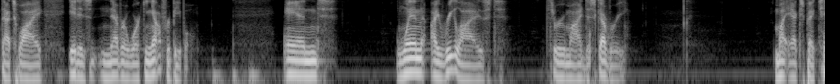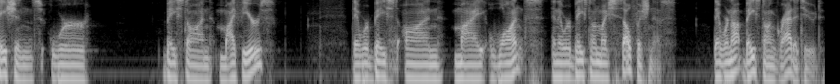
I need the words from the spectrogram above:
That's why it is never working out for people. And when I realized through my discovery. My expectations were based on my fears, they were based on my wants, and they were based on my selfishness. They were not based on gratitude,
